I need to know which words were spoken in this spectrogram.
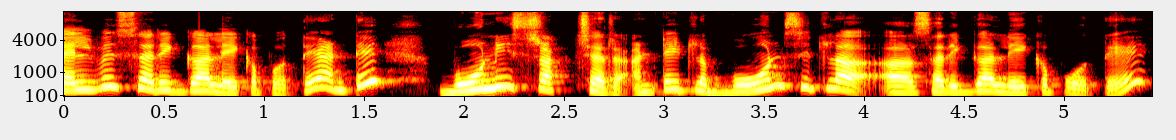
పెల్విస్ సరిగ్గా లేకపోతే అంటే బోనీ స్ట్రక్చర్ అంటే ఇట్లా బోన్స్ ఇట్లా సరిగ్గా లేకపోతే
